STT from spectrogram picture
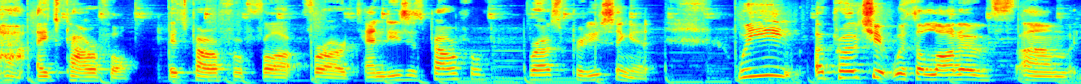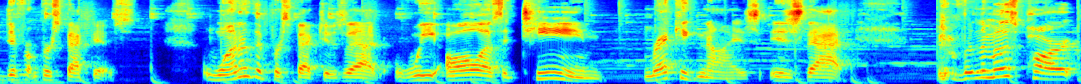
Ah, it's powerful. It's powerful for, for our attendees, it's powerful for us producing it. We approach it with a lot of um, different perspectives. One of the perspectives that we all as a team recognize is that, for the most part,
